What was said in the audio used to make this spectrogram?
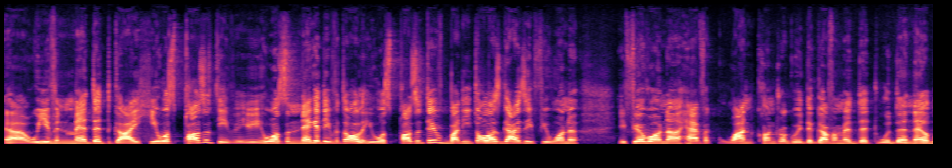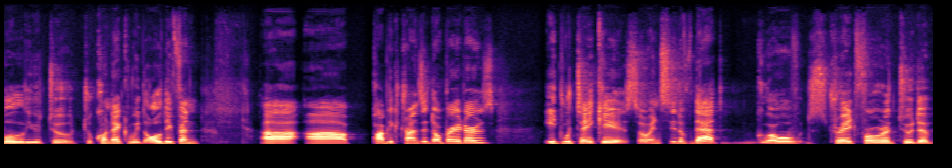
uh, we even met that guy he was positive he, he, wasn't negative at all he was positive but he told us guys if you want to if you want to have a, one contract with the government that would enable you to to connect with all different uh, uh, public transit operators it would take years. So instead of that, go straight forward to the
